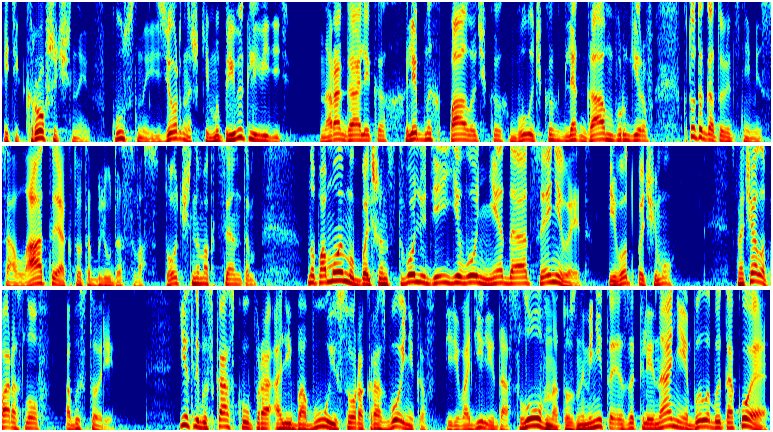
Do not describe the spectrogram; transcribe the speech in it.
эти крошечные, вкусные зернышки мы привыкли видеть на рогаликах, хлебных палочках, булочках для гамбургеров. Кто-то готовит с ними салаты, а кто-то блюда с восточным акцентом. Но, по-моему, большинство людей его недооценивает. И вот почему. Сначала пара слов об истории. Если бы сказку про Али-Бабу и 40 разбойников переводили дословно, то знаменитое заклинание было бы такое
